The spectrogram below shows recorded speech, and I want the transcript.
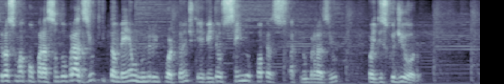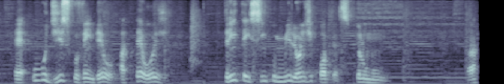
trouxe uma comparação do Brasil, que também é um número importante, que ele vendeu 100 mil cópias aqui no Brasil, foi disco de ouro. É, o disco vendeu, até hoje, 35 milhões de cópias pelo mundo. Tá?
